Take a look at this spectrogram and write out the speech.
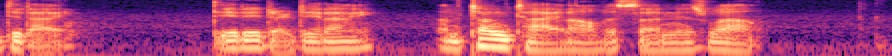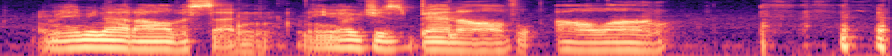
Did I? Did it or did I? I'm tongue-tied all of a sudden as well. Or maybe not all of a sudden. Maybe I've just been all, all along.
